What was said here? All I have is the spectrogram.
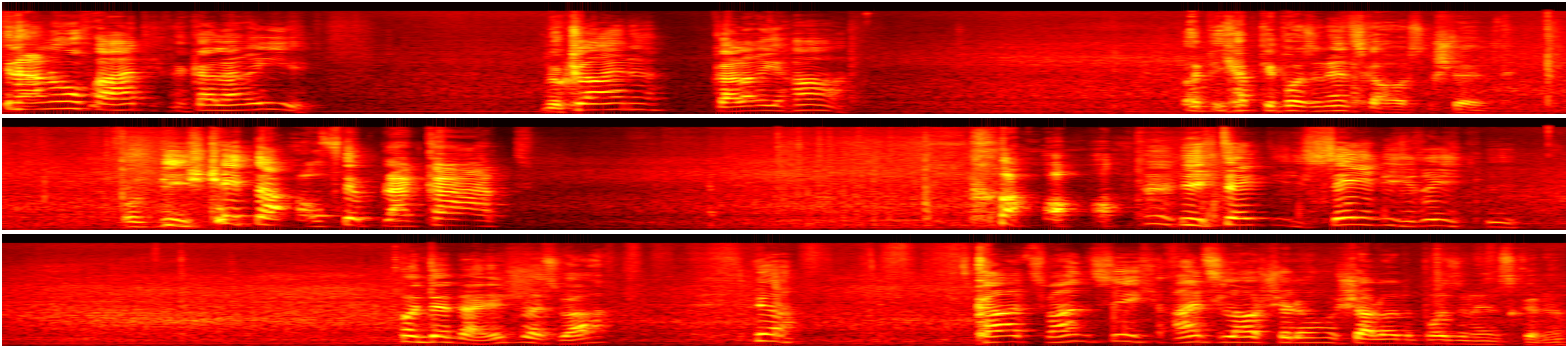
In Hannover hatte ich eine Galerie. Eine kleine Galerie H. Und ich habe die Posenenske ausgestellt. Und die steht da auf dem Plakat. ich denke, ich sehe nicht richtig. Und dann dahin, was war? Ja, K20, Einzelausstellung Charlotte Posenenske. Ne?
